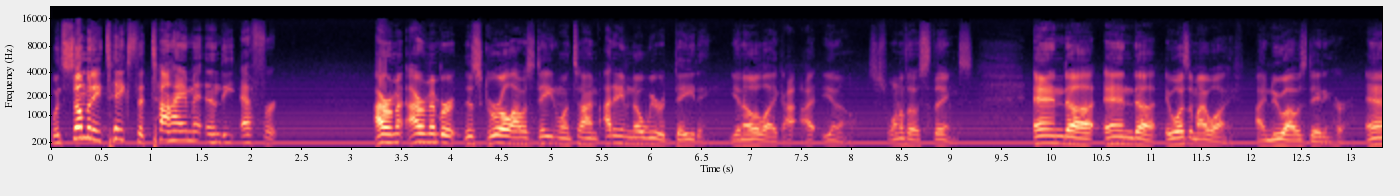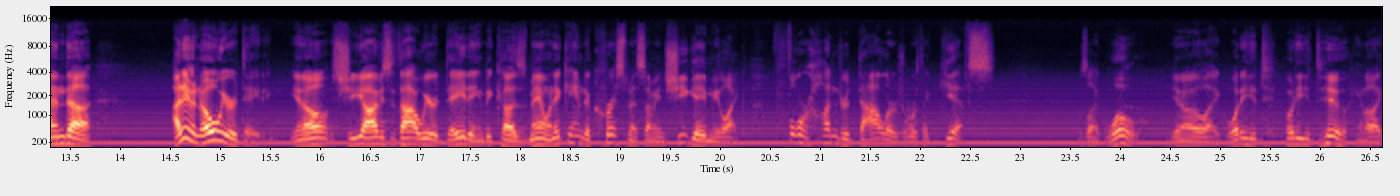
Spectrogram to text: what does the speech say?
When somebody takes the time and the effort. I, rem- I remember this girl I was dating one time. I didn't even know we were dating. You know, like I, I you know, it's just one of those things. And uh, and uh, it wasn't my wife. I knew I was dating her, and uh, I didn't even know we were dating. You know, she obviously thought we were dating because, man, when it came to Christmas, I mean, she gave me like $400 worth of gifts. I was like, whoa, you know, like, what do you, what do you do? You know, like,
